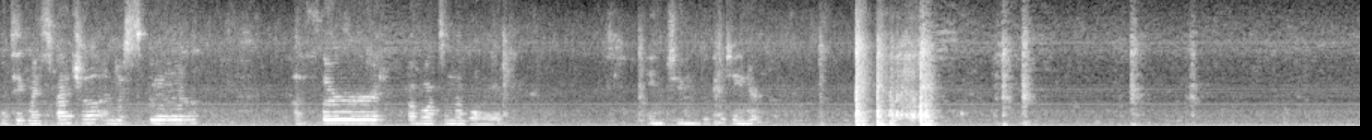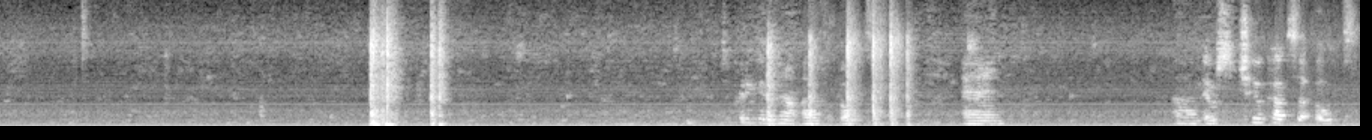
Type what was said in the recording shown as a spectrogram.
I'll take my spatula and just spoon a third of what's in the bowl into the container. It's a pretty good amount of oats, and um, it was two cups of oats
